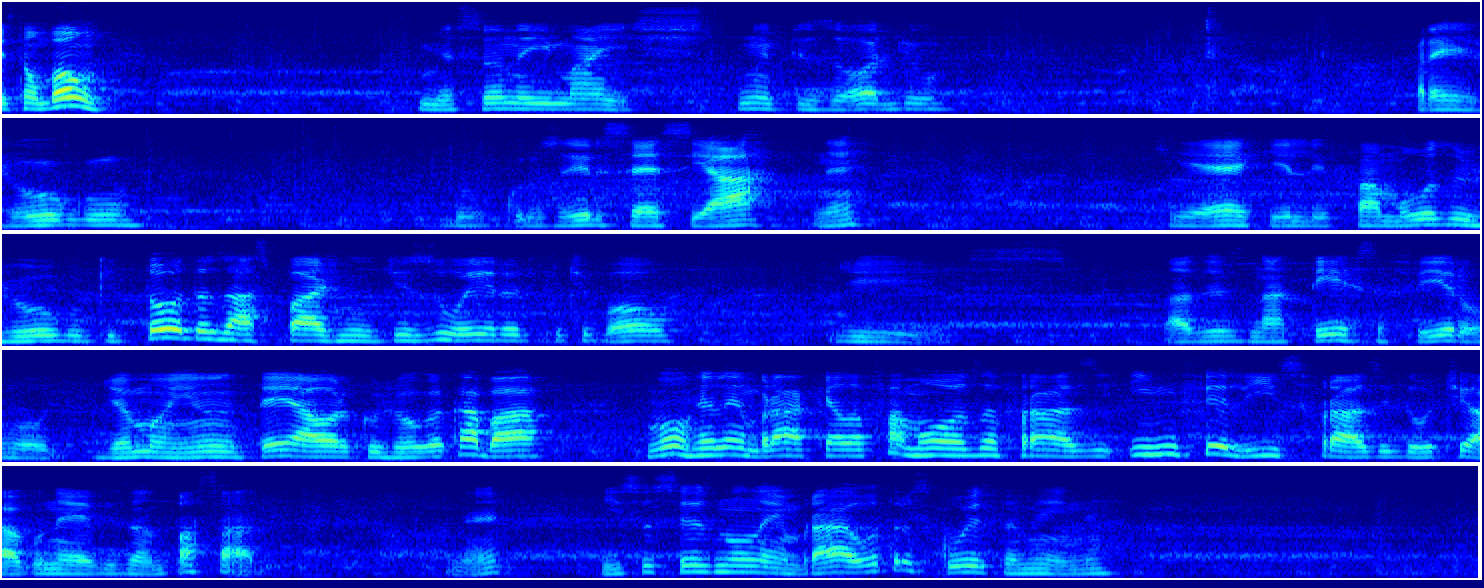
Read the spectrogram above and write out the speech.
Vocês estão bom? Começando aí mais um episódio pré-jogo do Cruzeiro CSA, né? Que é aquele famoso jogo que todas as páginas de zoeira de futebol de às vezes na terça-feira ou de amanhã até a hora que o jogo acabar vão relembrar aquela famosa frase, infeliz frase do Thiago Neves ano passado, né? Isso vocês não lembrar outras coisas também, né?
